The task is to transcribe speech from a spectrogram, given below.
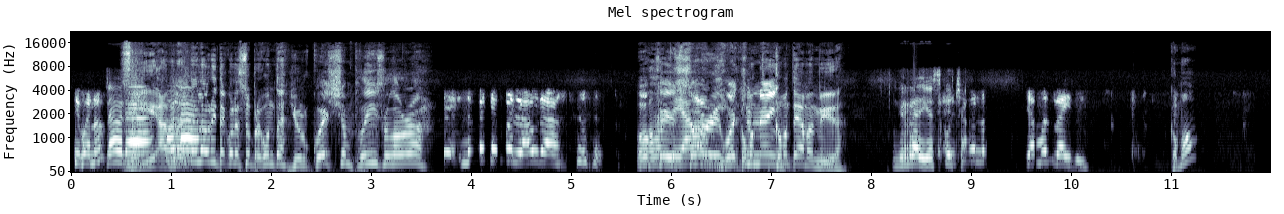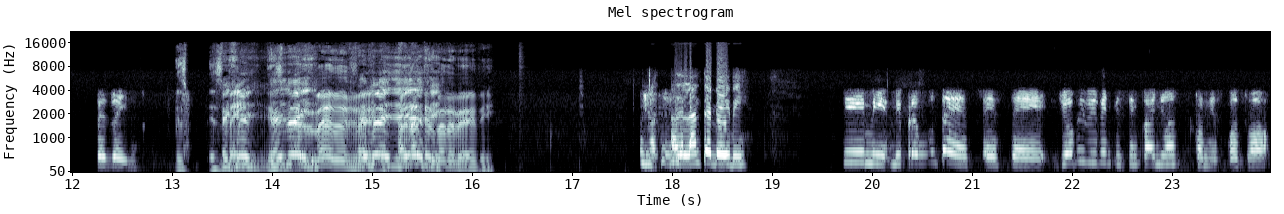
Sí, bueno. Laura, sí, adelante, hola. Laurita, ¿cuál es tu pregunta? Your question, please, Laura. No me llamo Laura. Ok, sorry, what's ¿Cómo, your name? cómo te llamas, mi vida? Radio escucha. Bueno, llamo Lady. ¿Cómo? Es Lady. Es, Es baby. baby, es baby. es baby, es Es baby. baby, Adelante, es es baby, baby. A- Adelante, baby. Sí, mi, mi pregunta es, este, yo viví 25 años con mi esposo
